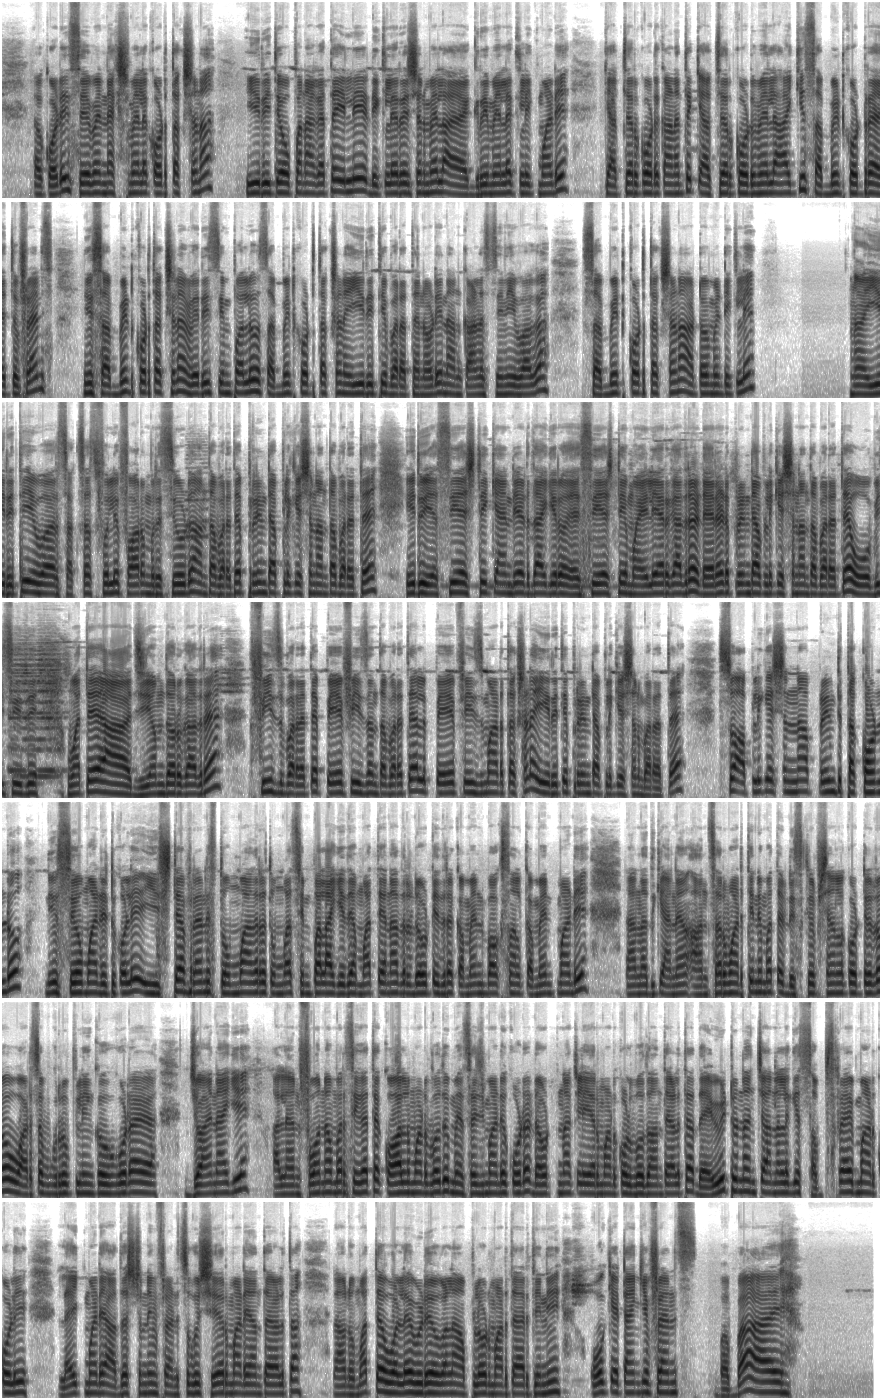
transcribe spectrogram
ಕೊಡಿ. ಸೇವ್ ಆ್ಯಂಡ್ ನೆಕ್ಸ್ಟ್ ಮೇಲೆ ಕೊಟ್ಟ ತಕ್ಷಣ ಈ ರೀತಿ ಓಪನ್ ಆಗುತ್ತೆ. ಇಲ್ಲಿ ಡಿಕ್ಲರೇಷನ್ ಮೇಲೆ ಅಗ್ರಿ ಮೇಲೆ ಕ್ಲಿಕ್ ಮಾಡಿ ಕ್ಯಾಪ್ಚರ್ ಕೋಡ್ ಕಾಣುತ್ತೆ. ಕ್ಯಾಪ್ಚರ್ ಕೋಡ್ ಮೇಲೆ ಹಾಕಿ ಸಬ್ಮಿಟ್ ಕೊಟ್ಟರೆ ಆಯಿತು ಫ್ರೆಂಡ್ಸ್ ನೀವು ಸಬ್ಮಿಟ್ ಕೊಟ್ಟ ತಕ್ಷಣ ವೆರಿ ಸಿಂಪಲ್ಲು ಸಬ್ಮಿಟ್ ಕೊಟ್ಟ ತಕ್ಷಣ ಈ ರೀತಿ ಬರುತ್ತೆ ನೋಡಿ, ನಾನು ಕಾಣಿಸ್ತೀನಿ ಇವಾಗ. ಸಬ್ಮಿಟ್ ಕೊಟ್ಟ ತಕ್ಷಣ ಆಟೋಮೆಟಿಕ್ಲಿ ಈ ರೀತಿ ಯುವರ್ ಸಕ್ಸಸ್ಫುಲಿ ಫಾರ್ಮ್ ರಿಸೀವ್ಡ್ ಅಂತ ಬರುತ್ತೆ. ಪ್ರಿಂಟ್ ಅಪ್ಲಿಕೇಶನ್ ಅಂತ ಬರುತ್ತೆ. ಇದು ಎಸ್ ಸಿ ಎಸ್ ಟಿ ಕ್ಯಾಂಡಿಡೇಟ್ದಾಗಿರೋ ಎಸ್ ಸಿ ಎಸ್ ಟಿ ಮಹಿಳೆಯರಿಗಾದ್ರೆ ಡೈರೆಕ್ಟ್ ಪ್ರಿಂಟ್ ಅಪ್ಲಿಕೇಶನ್ ಅಂತ ಬರುತ್ತೆ. ಒ ಬಿ ಸಿ ಮತ್ತು ಜಿ ಎಮ್ದವ್ರಿಗಾದ್ರೆ ಫೀಸ್ ಬರುತ್ತೆ. ಪೇ ಫೀಸ್ ಅಂತ ಬರುತ್ತೆ. ಅಲ್ಲಿ ಪೇ ಫೀಸ್ ಮಾಡಿದ ತಕ್ಷಣ ಈ ರೀತಿ ಪ್ರಿಂಟ್ ಅಪ್ಲಿಕೇಶನ್ ಬರುತ್ತೆ. ಸೊ ಅಪ್ಲಿಕೇಶನ್ನ ಪ್ರಿಂಟ್ ತಗೊಂಡು ನೀವು ಸೇವ್ ಮಾಡಿ ಇಟ್ಕೊಳ್ಳಿ. ಇಷ್ಟೇ ಫ್ರೆಂಡ್ಸ್ ತುಂಬ ಅಂದರೆ ತುಂಬ ಸಿಂಪಲ್ ಆಗಿದೆ. ಮತ್ತೇನಾದರೂ ಡೌಟ್ ಇದ್ದರೆ ಕಮೆಂಟ್ ಬಾಕ್ಸ್ನಲ್ಲಿ ಕಮೆಂಟ್ ಮಾಡಿ. ನಾನು ಅದಕ್ಕೆ ಅನ ಆನ್ಸರ್ ಮಾಡ್ತೀನಿ. ಮತ್ತು ಡಿಸ್ಕ್ರಿಪ್ಷನಲ್ಲಿ ಕೊಟ್ಟಿರೋ ವಾಟ್ಸಪ್ ಗ್ರೂಪ್ ಲಿಂಕು ಕೂಡ ಜಾಯ್ನ್ ಆಗಿ ಅಲ್ಲಿ ನನ್ನ ಫೋನ್ ನಂಬರ್ ಸಿಗುತ್ತೆ ಕಾಲ್ ಮಾಡ್ಬೋದು ಮೆಸೇಜ್ ಮಾಡಿ ಕೂಡ ಡೌಟ್ನ ಕ್ಲಿಯರ್ ಮಾಡ್ಕೊಳ್ಬೋದು ಅಂತ ಹೇಳ್ತಾ, ದಯವಿಟ್ಟು ನನ್ನ ಚಾನಲ್ಗೆ ಸಬ್ಸ್ಕ್ರೈಬ್ ಮಾಡ್ಕೊಳ್ಳಿ ಲೈಕ್ ಮಾಡಿ, ಆದಷ್ಟು ನಿಮ್ಮ ಫ್ರೆಂಡ್ಸ್ಗೂ ಶೇರ್ ಮಾಡಿ ಅಂತ ಹೇಳ್ತಾ, ನಾನು ಮತ್ತೆ ಒಳ್ಳೆ ವಿಡಿಯೋಗಳನ್ನ ಅಪ್ಲೋಡ್ ಮಾಡ್ತಾ ಇರ್ತೀನಿ. Okay thank you friends bye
